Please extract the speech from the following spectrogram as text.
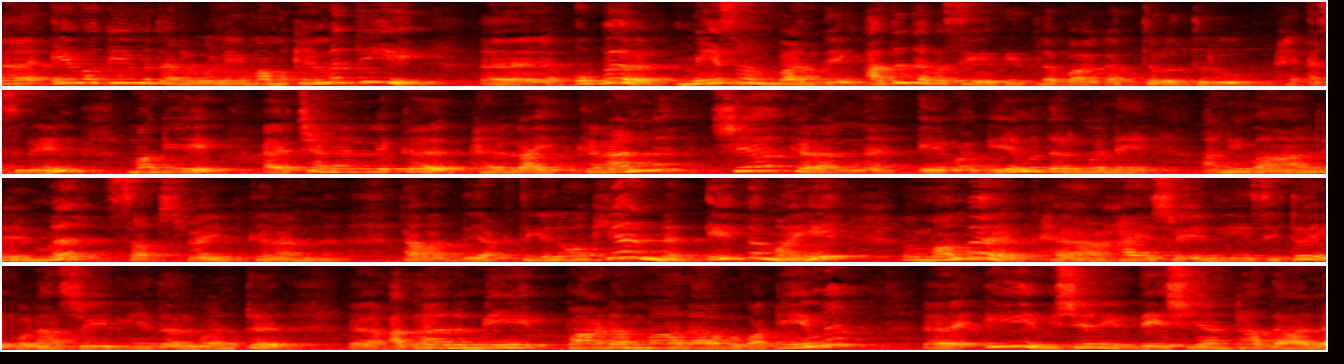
ඒ වගේම දරුවනේ මම කැමතියි ඔබ මේ සම්බන්ධයෙන් අද දවසේදීත් ලබාගත් තොරතුරු ඇසුරෙන් මගේ channel එක like කරන්න, share කරන්න, ඒ වගේම දරුවනේ අනිවාර්යයෙන්ම subscribe කරන්න. තවත් දෙයක් තියෙනවා කියන්න. ඒ තමයි මම 6 ශ්‍රේණියේ සිට 11 ශ්‍රේණියේ දරුවන්ට අදාළ මේ පාඩම් මාලාව වගේම ඒ විෂය නිර්දේශයන්ට අදාළ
